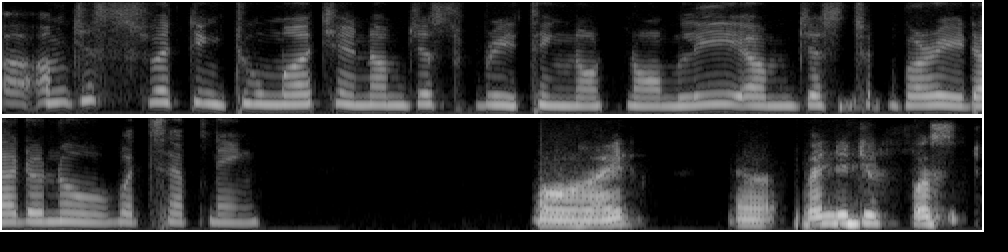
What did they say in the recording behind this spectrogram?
Uh, I'm just sweating too much and I'm just breathing not normally. I'm just worried. I don't know what's happening. All right. Uh, when did you first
